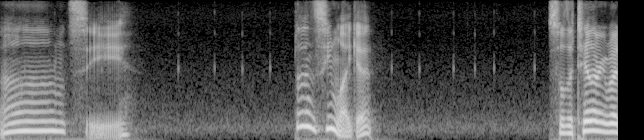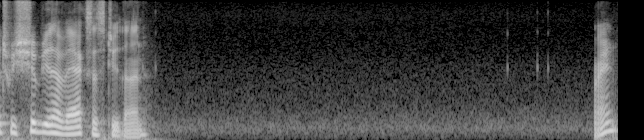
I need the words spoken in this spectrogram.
Um, let's see. Doesn't seem like it. So the tailoring bench we should be have access to then. Right?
